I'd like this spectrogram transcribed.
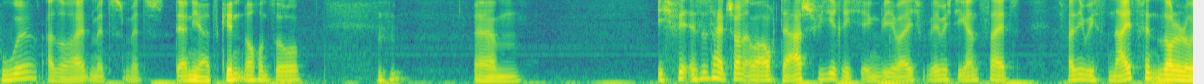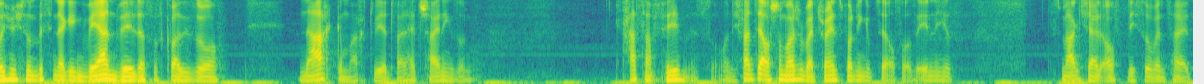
cool. Also halt mit, mit Danny als Kind noch und so. Mhm. Ähm, ich finde, es ist halt schon aber auch da schwierig irgendwie, weil ich will mich die ganze Zeit, ich weiß nicht, ob ich es nice finden soll oder ob ich mich so ein bisschen dagegen wehren will, dass es quasi so nachgemacht wird, weil halt Shining so ein krasser Film ist. So. Und ich fand es ja auch zum Beispiel bei Trainspotting gibt es ja auch sowas ähnliches. Das mag ich halt oft nicht so, wenn es halt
